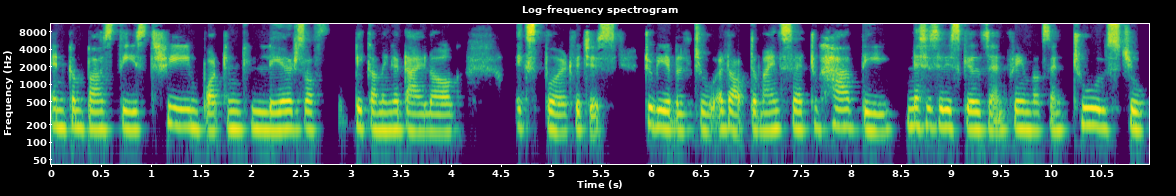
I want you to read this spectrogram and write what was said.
encompass these three important layers of becoming a dialogue expert, which is to be able to adopt the mindset, to have the necessary skills and frameworks and tools to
